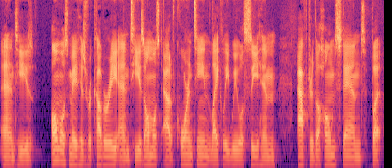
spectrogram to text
and he's almost made his recovery and he is almost out of quarantine. Likely, we will see him after the homestand, but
